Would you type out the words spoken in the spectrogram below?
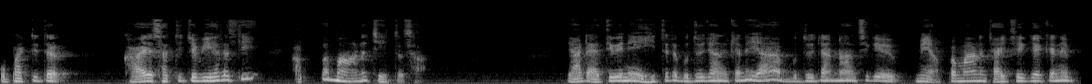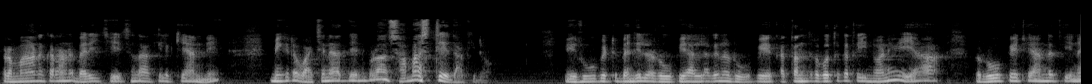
උපට්ඨිත කාය සතිච විහෙරති අප්පමාන චේතසා. යාට ඇති වෙන්නේ හිතට බුදුජානක කියන්නේ යා බුදුජානනාංශිකේ මේ අප්පමාන චෛත්‍යය කියන්නේ ප්‍රමාණ කරන්න බැරි චේතනා කියලා කියන්නේ මේකට වචනයක් දෙන්න පුළුවන් සමස්තය දකින්න. මේ රූපෙට බැඳිලා රූපය අල්ලගෙන රූපයේ කතන්දර ගොතකට ඉන්නව නෙවෙයි. එයා රූපයට යන්න තියෙන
